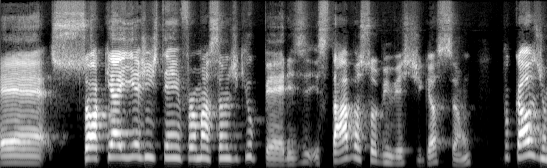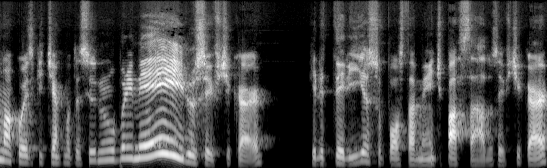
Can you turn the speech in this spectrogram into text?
É, só que aí a gente tem a informação de que o Pérez estava sob investigação por causa de uma coisa que tinha acontecido no primeiro safety car, que ele teria supostamente passado o safety car,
